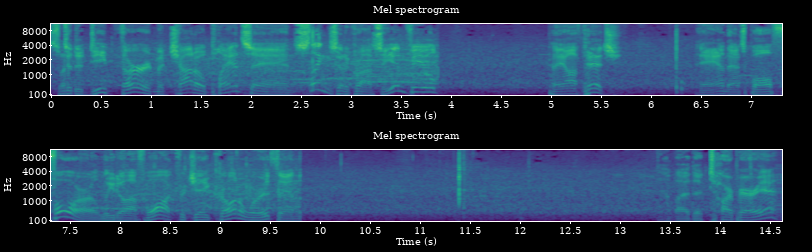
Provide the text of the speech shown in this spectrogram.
So to the deep third, Machado plants and slings it across the infield. Payoff pitch. And that's ball four. Leadoff walk for Jake Cronenworth and by the tarp area.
